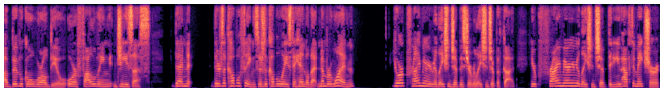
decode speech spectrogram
a biblical worldview or following Jesus, then there's a couple things. There's a couple ways to handle that. Number one, your primary relationship is your relationship with God. Your primary relationship that you have to make sure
